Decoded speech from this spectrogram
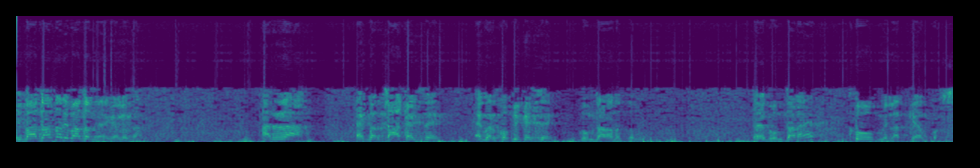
ইবাদত আর ইবাদত হয়ে গেল তা। আর একবার চা খাইছে, একবার কফি খাইছে, ঘুম তাড়ানোর জন্য। ঘুম তাড়ায় খুব মিলাদ ক্যাম করছে।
